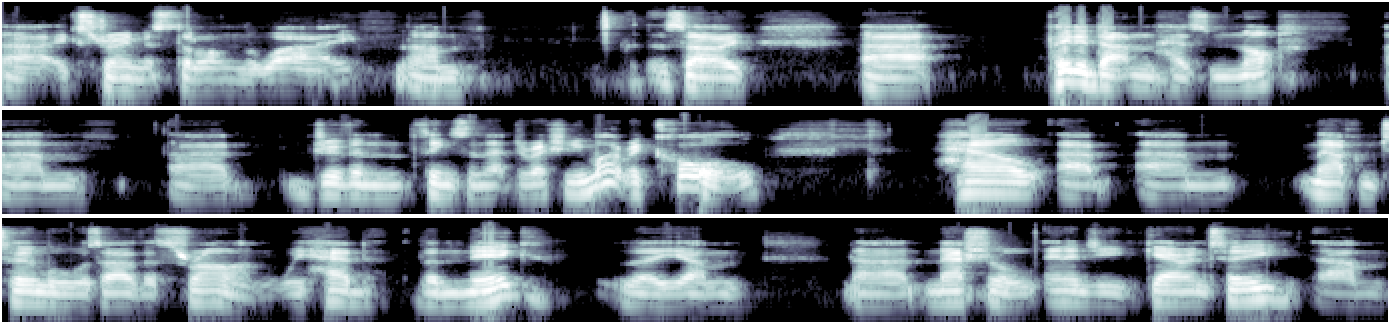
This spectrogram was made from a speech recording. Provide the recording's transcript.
uh, extremists along the way. Um, so uh, Peter Dutton has not um, uh, driven things in that direction. You might recall how uh, um, Malcolm Turnbull was overthrown. We had the NEG, the um, uh, National Energy Guarantee, um,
